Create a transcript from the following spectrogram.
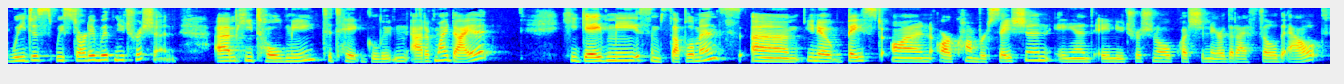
we just we started with nutrition. Um, he told me to take gluten out of my diet. He gave me some supplements, um, you know, based on our conversation and a nutritional questionnaire that I filled out.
